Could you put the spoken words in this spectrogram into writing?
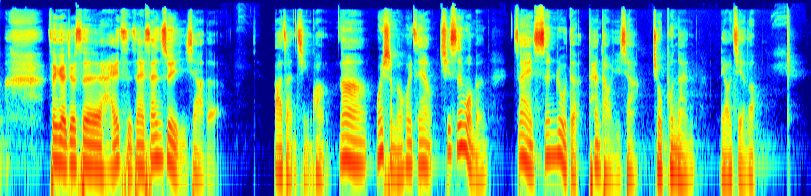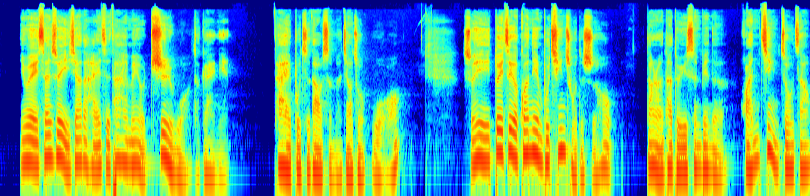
这个就是孩子在三岁以下的发展情况。那为什么会这样？其实我们再深入的探讨一下，就不难了解了。因为三岁以下的孩子，他还没有自我的概念，他还不知道什么叫做我，所以对这个观念不清楚的时候，当然他对于身边的环境周遭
